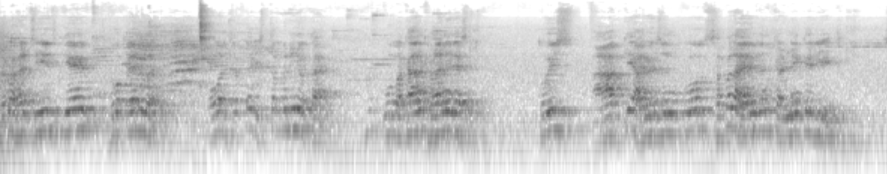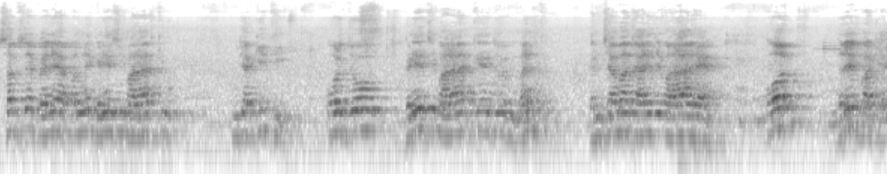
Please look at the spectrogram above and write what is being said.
देखो हर चीज़ के दो पहलू हैं। और जब तक स्तंभ नहीं होता है, वो मकान खड़ा नहीं रह सकता। तो इस आपके आयोजन को सफल आयोजन करने के लिए सबसे पहले अपन ने गणेश जी महाराज की पूजा की थी और जो गणेश जी महाराज के जो मंत्र, घनश्यामाचार्य जी महाराज हैं और नरेश भाटिया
